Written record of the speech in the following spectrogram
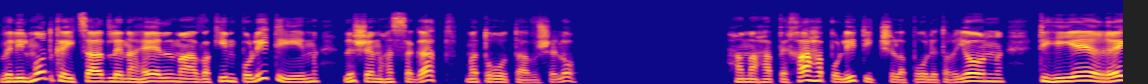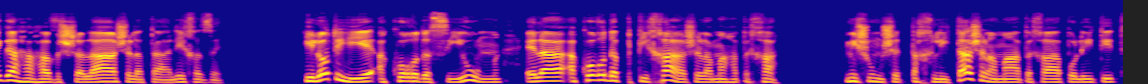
וללמוד כיצד לנהל מאבקים פוליטיים לשם השגת מטרותיו שלו. המהפכה הפוליטית של הפרולטריון תהיה רגע ההבשלה של התהליך הזה. היא לא תהיה אקורד הסיום, אלא אקורד הפתיחה של המהפכה. משום שתכליתה של המהפכה הפוליטית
